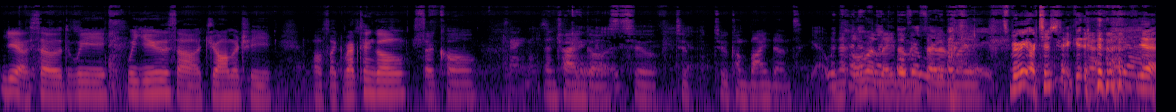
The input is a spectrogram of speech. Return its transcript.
Yeah, so we we use uh, geometry of like rectangle, circle. And triangles Triangles. to to to combine them. Yeah, and then kind of overlay like them in overlay certain way. It's very artistic. Yeah. yeah.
